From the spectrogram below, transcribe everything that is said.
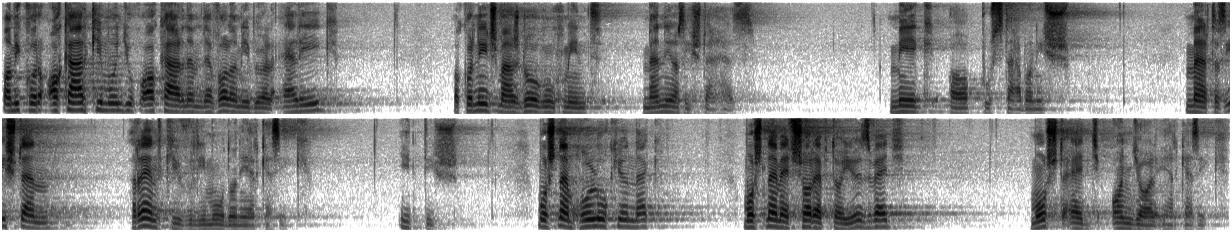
amikor akár kimondjuk, akár nem, de valamiből elég, akkor nincs más dolgunk, mint menni az Istenhez. Még a pusztában is. Mert az Isten rendkívüli módon érkezik. Itt is. Most nem hollók jönnek, most nem egy sareptai özvegy, most egy angyal érkezik.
